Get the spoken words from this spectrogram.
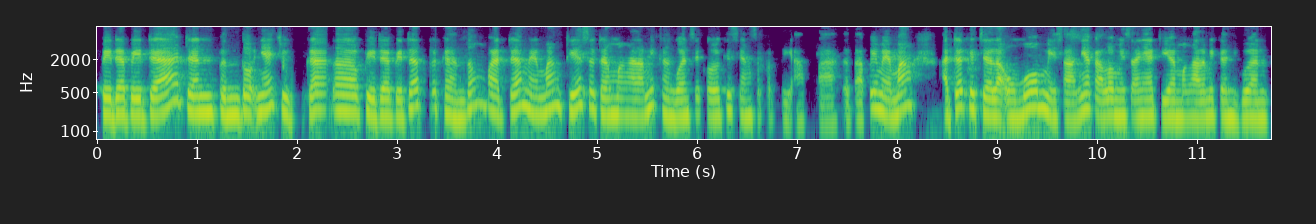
Beda-beda dan bentuknya juga beda beda-beda tergantung pada memang dia sedang mengalami gangguan psikologis yang seperti apa. Tetapi memang ada gejala umum, misalnya kalau misalnya dia mengalami gangguan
